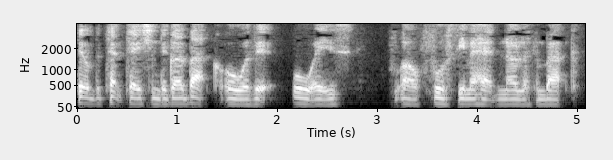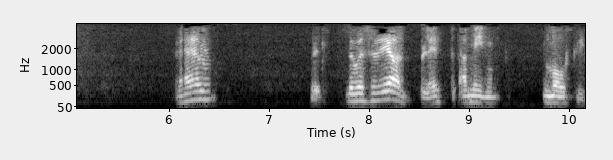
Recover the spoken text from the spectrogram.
feel the temptation to go back, or was it always well full steam ahead, no looking back? Um, there was the odd blip. I mean, mostly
